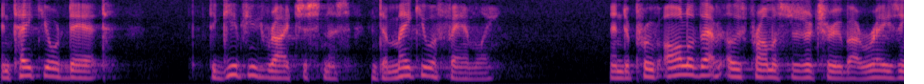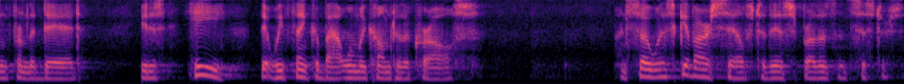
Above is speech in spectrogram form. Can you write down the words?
and take your debt, to give you righteousness and to make you a family, and to prove all of that, those promises are true by raising from the dead. It is He that we think about when we come to the cross. And so let's give ourselves to this, brothers and sisters,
